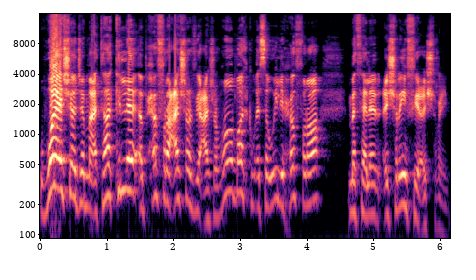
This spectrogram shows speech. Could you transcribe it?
وهاي أشياء جمعتها كلها بحفرة 10 في 10 فما بالكم أسوي لي حفرة مثلا 20 في 20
